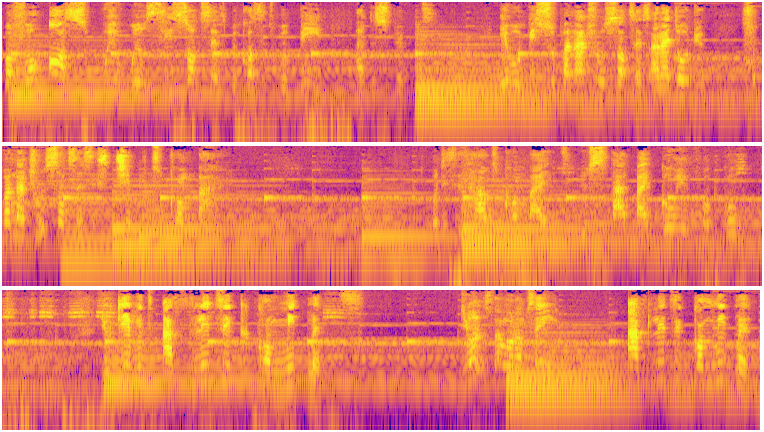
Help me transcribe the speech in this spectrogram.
But for us we will see success because it will be by the spirit it will be supernatural success. And I told you, supernatural success is cheap to come by. But this is how to come by it. You start by going for gold. You give it athletic commitment. Do you understand what I'm saying? Athletic commitment.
